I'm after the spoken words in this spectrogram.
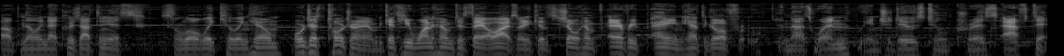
of knowing that Chris Afton is slowly killing him or just torturing him because he wanted him to stay alive so he could show him every pain he had to go through. And that's when we introduce to Chris Afton.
